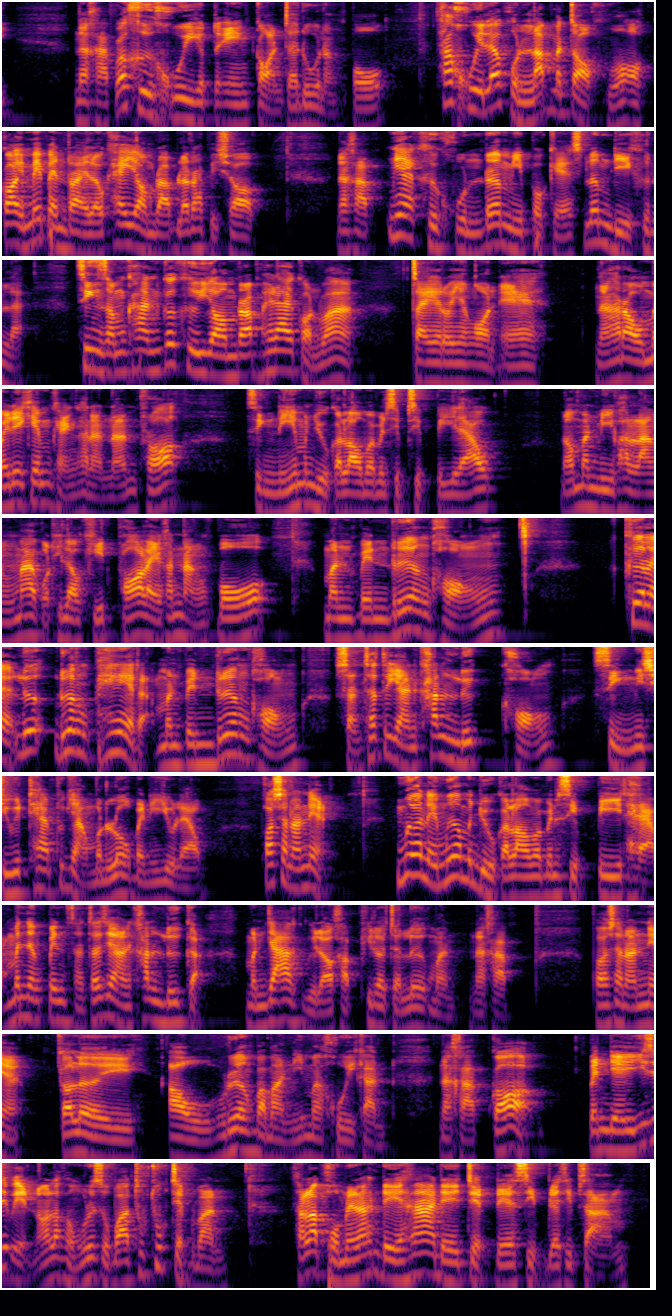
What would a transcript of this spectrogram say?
นะครับ ก็คือคุยกับตัวเองก่อนจะดูหนังโป๊ะ ถ้าคุยแล้วผลลัพธ์มันจอกหัวออกก้อยไม่เป็นไรเราแค่ยอมรับและรับผิดชอบนะครับเนี่ยคือคุณเริ่มมี progress เริ่มดีขึ้นแล้วสิ่งสำคัญก็คือยอมรับให้ได้ก่อนว่า ใจเรายังอ่อนแอนะเราไม่ได้เข้มแข็งขนาดนั้น เพราะสิ่งนี้มันอยู่กับเรามาเป็น 10บสปีแล้วเนาะมันมีพลังมากกว่าที่เราคิด เพราะอะไรคะหนังโป๊มันเป็นเรื่องของคืออะไรเรื่องเรื่องเพศอะมันเป็นเรื่องของสัญชาตญาณขั้นลึกของสิ่งมีชีวิตแทบทุกอย่างบนโลกใบนี้อยู่แล้ว เพราะฉะนั้นเนี่ย เมื่อในเมื่อมันอยู่กับเรามาเป็น 10 ปี แถมมันยังเป็นสัญชาตญาณขั้นลึกอะมันยากอยู่แล้วครับที่เราจะเลิกมันนะครับ เพราะฉะนั้นเนี่ยก็เลยเอาเรื่องประมาณนี้มาคุยกันนะครับ ก็เป็น day 21เนาะแล้วผมก็รู้สึกว่าทุก ๆ 7 วันสำหรับผมเลยนะ day 5 day 7 day 10 day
